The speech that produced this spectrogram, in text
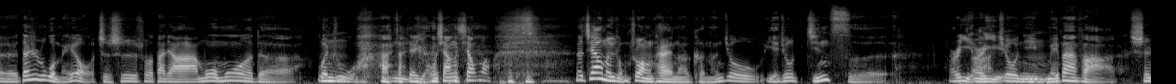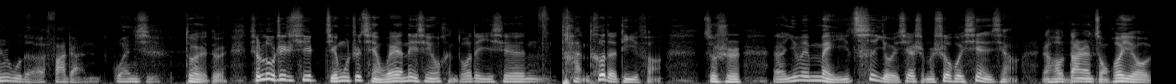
呃，但是如果没有，只是说大家默默的关注，大家遥相相望，那这样的一种状态呢，可能就也就仅此而已而已，就你没办法深入的发展关系。对对，其实录这期节目之前，我也内心有很多的一些忐忑的地方。就是，呃，因为每一次有一些什么社会现象，然后当然总会有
